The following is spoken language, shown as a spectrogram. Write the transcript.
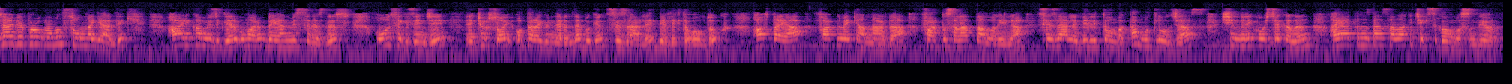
Güzel bir programın sonuna geldik. Harika müzikleri umarım beğenmişsinizdir. 18. E, Türksoy Opera günlerinde bugün sizlerle birlikte olduk. Haftaya farklı mekanlarda, farklı sanat dallarıyla sizlerle birlikte olmaktan mutlu olacağız. Şimdilik hoşçakalın. Hayatınızdan sanat hiç eksik olmasın diyorum.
